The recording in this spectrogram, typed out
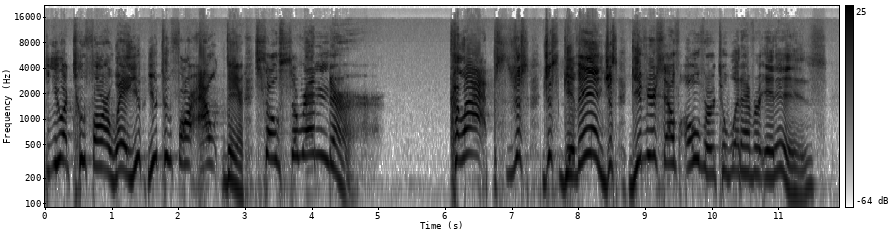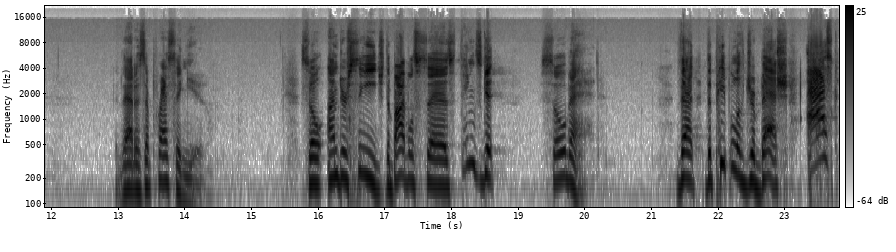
you are too far away. You, you're too far out there. So, so surrender. Collapse. Just, just give in. Just give yourself over to whatever it is that is oppressing you. So, under siege, the Bible says things get so bad that the people of Jabesh ask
